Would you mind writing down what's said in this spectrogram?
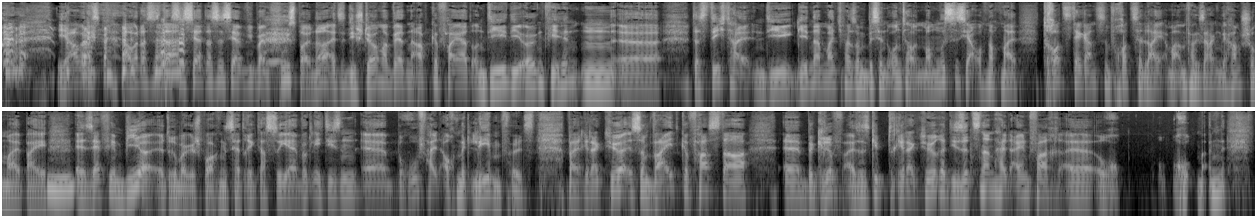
Ja, aber das, aber das ist, das ist ja, das ist ja wie beim Fußball, ne? Also die Stürmer werden abgefeiert und die, die irgendwie hinten äh, das dicht halten, die gehen dann manchmal so ein bisschen unter. Und man muss es ja auch noch mal trotz der ganzen Frotzelei am Anfang sagen, wir haben schon mal bei äh, sehr viel Bier äh, drüber gesprochen, Cedric, dass du ja wirklich diesen äh, Beruf halt auch mit Leben füllst. Weil Redakteur ist ein weit gefasster äh, Begriff. Also es gibt Redakteure, die sitzen dann halt einfach äh,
